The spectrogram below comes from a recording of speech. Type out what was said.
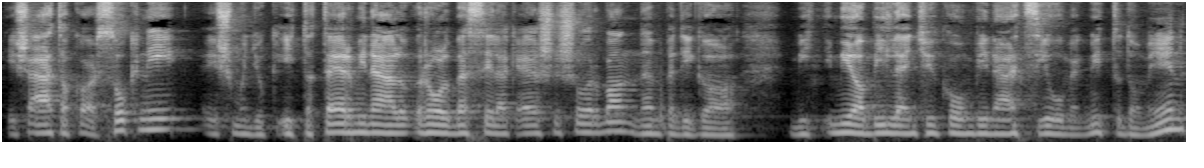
és át akar szokni, és mondjuk itt a terminálról beszélek elsősorban, nem pedig a mi, mi a billentyű kombináció, meg mit tudom én, ö,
